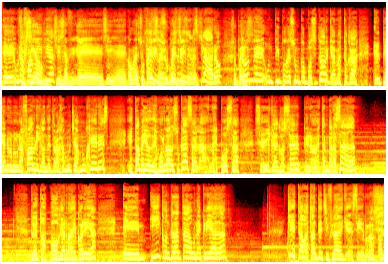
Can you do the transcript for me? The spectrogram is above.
eh, una ficción, familia. ciencia eh, sí, eh, como es, Un suspenso, thriller, suspenso, un thriller, suspenso. claro. Suspenso. Donde un tipo que es un compositor, que además toca el piano en una fábrica donde trabajan muchas mujeres, está medio desbordado en su casa. La, la esposa se dedica a coser, pero está embarazada. Todo esto es posguerra de Corea. eh, y contrata a una criada que está bastante chiflada, hay que decirlo. Ok.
